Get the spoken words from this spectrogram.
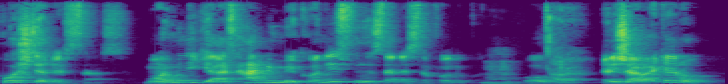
پشت قصه است. مهم اینه که از همین مکانیزم تونستن استفاده کنن. خب؟ آره. یعنی شبکه رو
